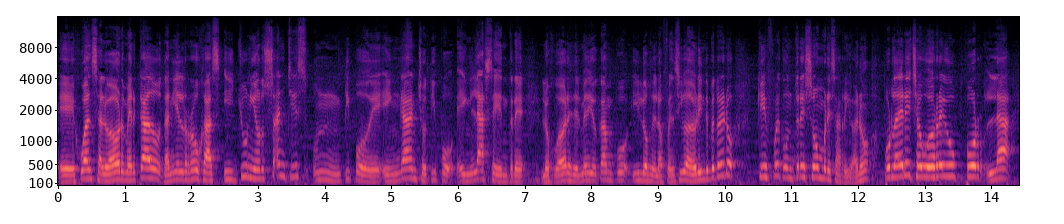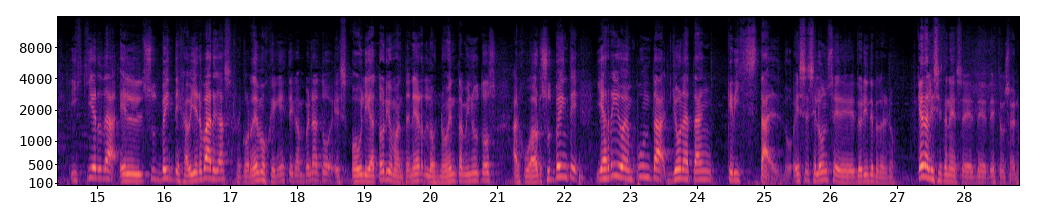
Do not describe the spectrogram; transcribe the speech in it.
eh, Juan Salvador Mercado, Daniel Rojas y Junior Sánchez, un tipo de engancho, tipo enlace entre los jugadores del medio campo y los de la ofensiva de Oriente Petrolero, que fue con tres hombres arriba, ¿no? Por la derecha, Hugo Rego, por la Izquierda, el sub-20 Javier Vargas. Recordemos que en este campeonato es obligatorio mantener los 90 minutos al jugador sub-20. Y arriba en punta, Jonathan Cristaldo. Ese es el 11 de, Oriente Petrolero. ¿Qué análisis tenés eh, de, de este onceno?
